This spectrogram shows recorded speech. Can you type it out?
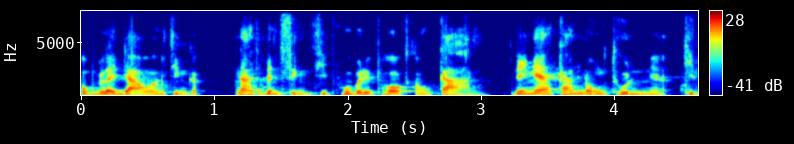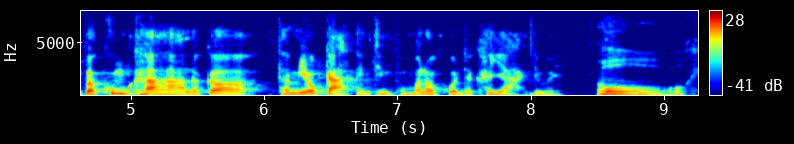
ผมก็เลยเดาว่าจริงๆก็น่าจะเป็นสิ่งที่ผู้บริโภคต้องการ ในแง่การลงทุนเนี่ยคิดว่าคุ้มค่าแล้วก็ถ้ามีโอกาสจริงๆ ผมว่าเราควรจะขยายด้วย โอ้โอเค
